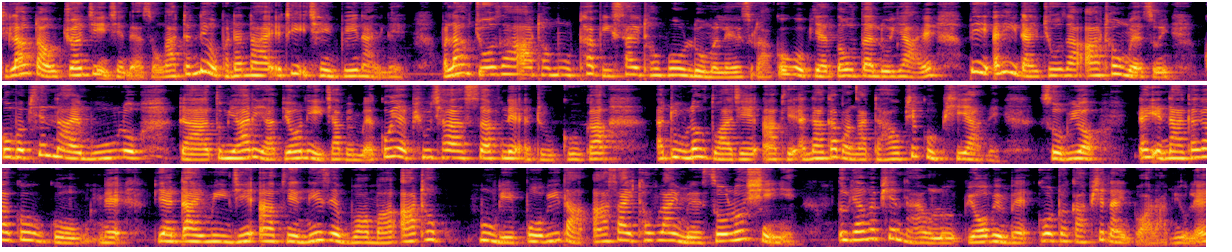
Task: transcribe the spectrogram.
ဒီလောက်တောင်ကျွမ်းကျင်ခြင်းတယ်ဆိုငါတစ်နှစ်ကိုဘယ်နှနာရီအထိအချိန်ပေးနိုင်လဲဘလောက်စူးစမ်းအားထုတ်မှုထပ်ပြီးစိုက်ထုတ်ဖို့လိုမလဲဆိုတာကိုကိုပြန်သုံးသပ်လို့ရတယ်ပြီးရင်အဲ့ဒီတိုင်းစူးစမ်းအားထုတ်မယ်ဆိုရင်ကိုမဖြစ်နိုင်ဘူးလို့ဒါသူများတွေကပြောနေကြပေမဲ့ကိုယ့်ရဲ့ future self နဲ့အတူကိုကအတူလောက်သွားခြင်းအပြင်အနာဂတ်မှာငါဒါဟုတ်ဖြစ်ကိုဖြစ်ရမယ်ဆိုပြီးတော့အဲ့အနာဂတ်ကကိုယ့်ကိုနဲ့ပြန်တိုင်ပင်ခြင်းအပြင်နေ့စဉ်ဘဝမှာအားထုတ် မှုတွေပို့ပြီးတာအားစိုက်ထုတ်လိုက်မယ်ဆိုလို့ရှိရင်သူများမဖြစ်နိုင်အောင်လို့ပြောပေမဲ့ကိုယ့်အတွက်ကဖြစ်နိုင်သွားတာမျိုးလေ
